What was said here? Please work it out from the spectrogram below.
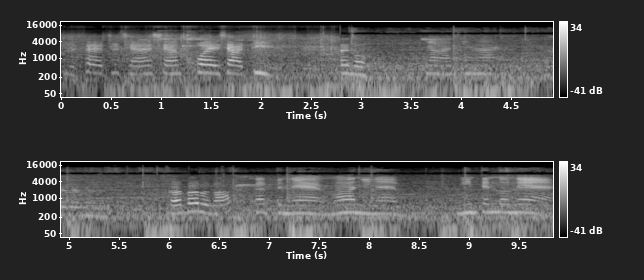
比赛之前先拖一下地。那种。頑張るな。だってねママにね任天堂ね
